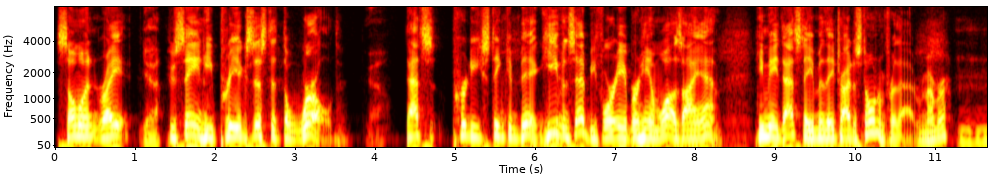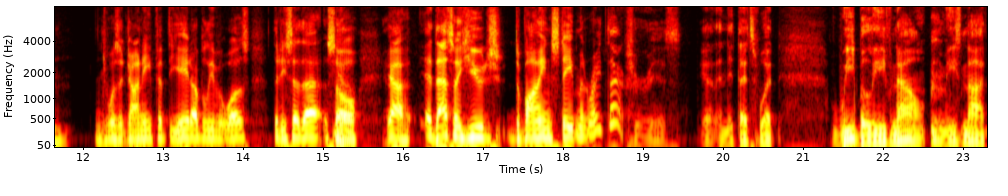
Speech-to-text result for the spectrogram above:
Someone, right? Yeah. Who's saying he pre existed the world. Yeah. That's pretty stinking big. He even said, Before Abraham was, I am. He made that statement. They tried to stone him for that. Remember? Mm-hmm. Was it John 8 58, I believe it was that he said that. So, yeah, that's a huge divine statement right there. Sure is. Yeah, and that's what we believe now. He's not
